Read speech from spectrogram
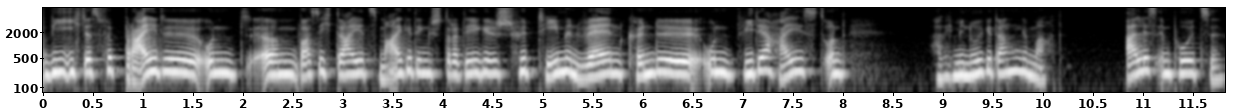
wie ich das verbreite und ähm, was ich da jetzt marketingstrategisch für Themen wählen könnte und wie der heißt. Und habe ich mir null Gedanken gemacht. Alles Impulse.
